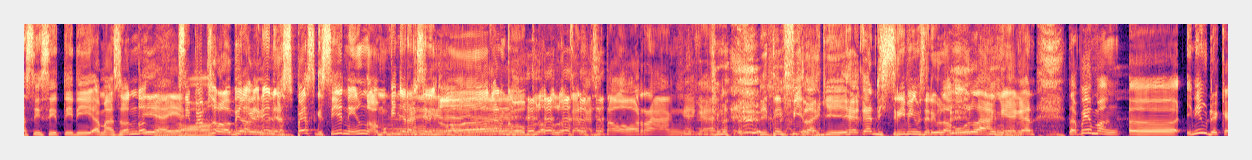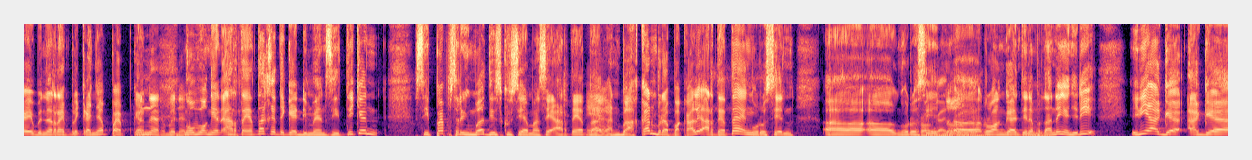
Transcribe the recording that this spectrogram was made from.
CCT di Amazon tuh. Iya, iya. Si Pep selalu Oh, bilang iya, ini iya. ada space ke sini, nggak mungkin nyerang sini. Iya, Oh, iya. kan goblok lu kan kasih tahu orang ya kan. di TV lagi ya kan di streaming bisa diulang-ulang ya kan. Tapi emang eh, ini udah kayak bener replikanya Pep kan. Bener, bener. Ngomongin Arteta ketika di Man City kan si Pep sering banget diskusi sama si Arteta Iya. kan. Bahkan berapa kali Arteta yang ngurusin eh, eh, ngurusin ganti, eh, ya. ruang ganti dan pertandingan. Jadi ini agak agak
